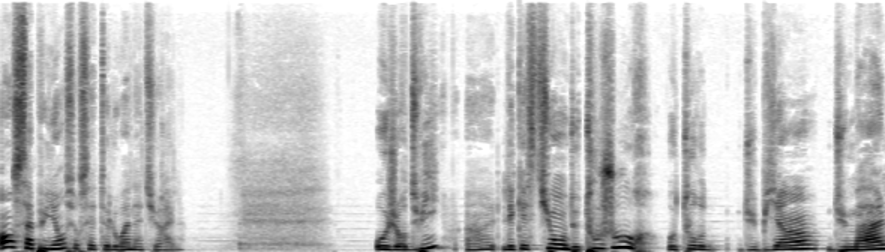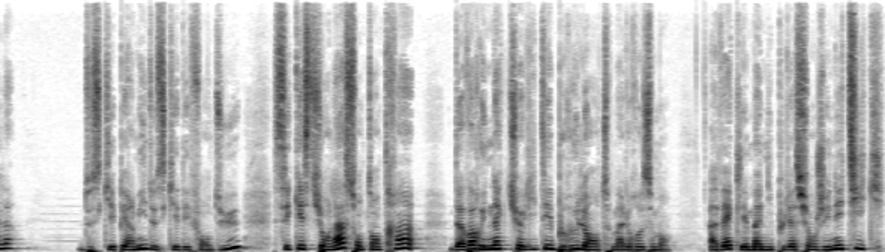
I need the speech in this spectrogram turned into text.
en s'appuyant sur cette loi naturelle. Aujourd'hui, hein, les questions de toujours autour du bien, du mal, de ce qui est permis, de ce qui est défendu, ces questions-là sont en train d'avoir une actualité brûlante, malheureusement, avec les manipulations génétiques,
